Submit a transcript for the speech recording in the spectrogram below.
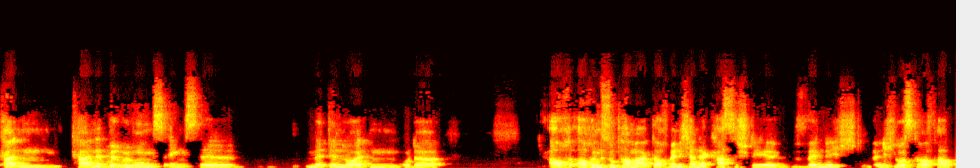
kein, keine Berührungsängste mit den Leuten oder auch, auch im Supermarkt, auch wenn ich an der Kasse stehe, wenn ich, wenn ich Lust drauf habe,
